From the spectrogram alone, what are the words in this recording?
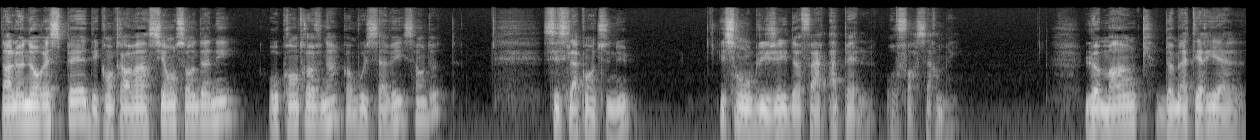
Dans le non-respect, des contraventions sont données aux contrevenants, comme vous le savez sans doute. Si cela continue, ils sont obligés de faire appel aux forces armées. Le manque de matériel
